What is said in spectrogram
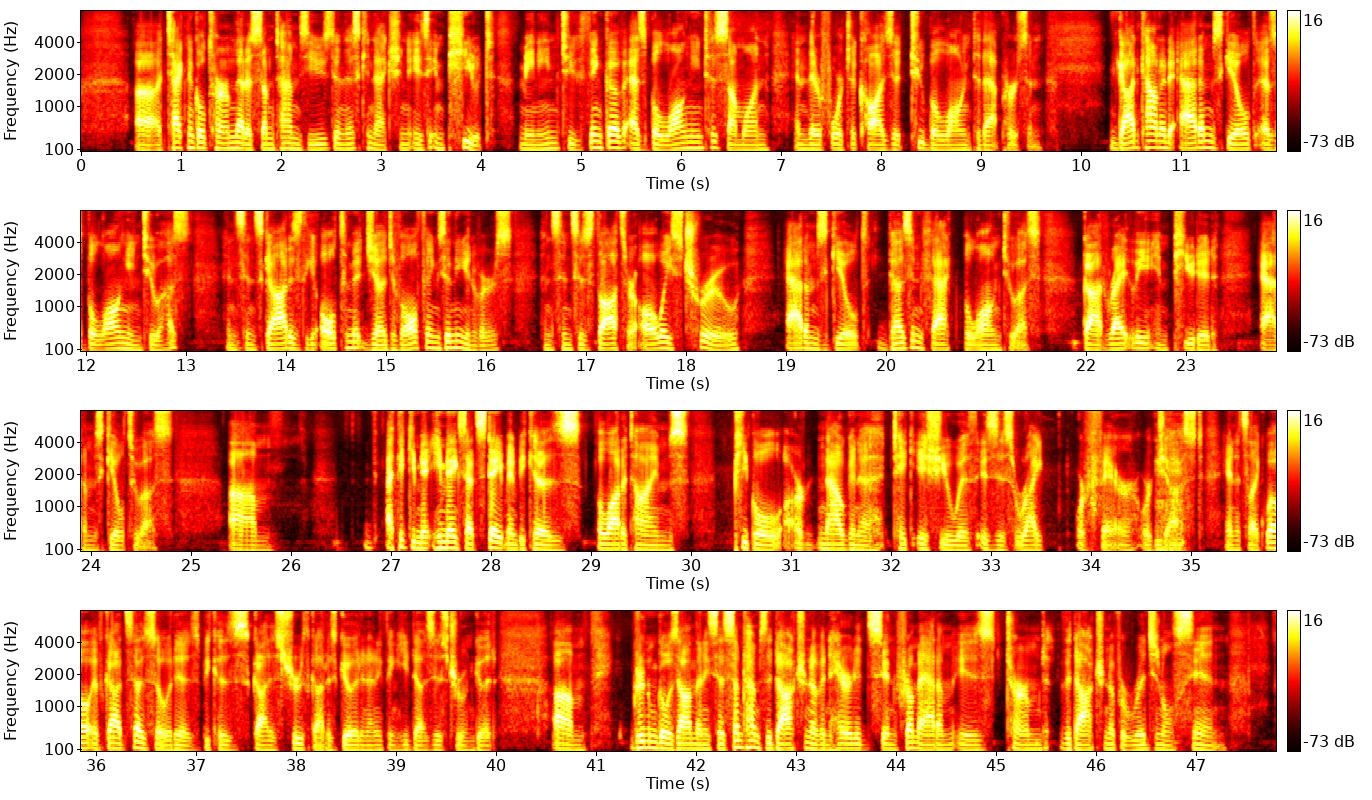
Uh, a technical term that is sometimes used in this connection is impute, meaning to think of as belonging to someone and therefore to cause it to belong to that person. God counted Adam's guilt as belonging to us, and since God is the ultimate judge of all things in the universe, and since his thoughts are always true, Adam's guilt does in fact belong to us. God rightly imputed Adam's guilt to us. Um, I think he ma- he makes that statement because a lot of times people are now going to take issue with is this right or fair or just, and it's like, well, if God says so, it is because God is truth, God is good, and anything He does is true and good. Um, Grudem goes on, then he says sometimes the doctrine of inherited sin from Adam is termed the doctrine of original sin.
